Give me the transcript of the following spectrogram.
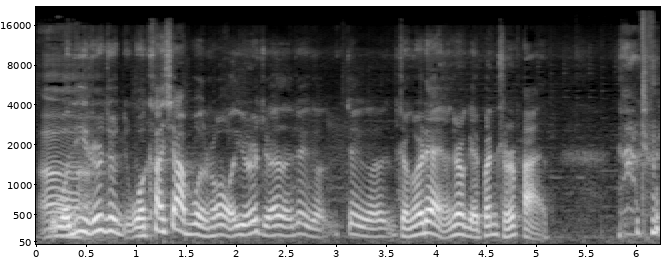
啊。我一直就我看下部的时候，我一直觉得这个这个整个电影就是给奔驰拍的，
